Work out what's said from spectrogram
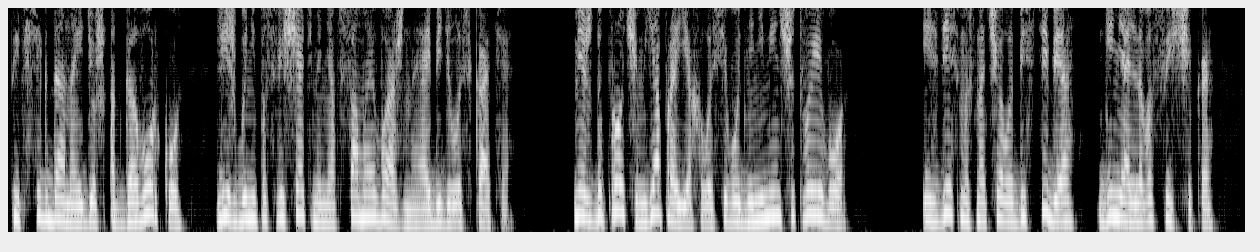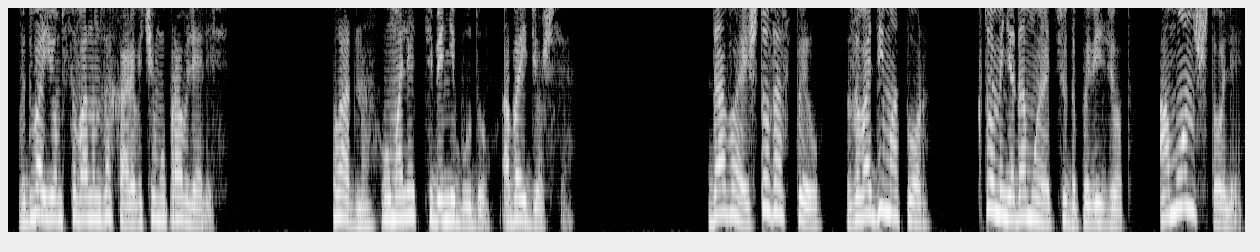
Ты всегда найдешь отговорку, лишь бы не посвящать меня в самое важное, обиделась Катя. Между прочим, я проехала сегодня не меньше твоего. И здесь мы сначала без тебя, гениального сыщика, вдвоем с Иваном Захаровичем управлялись. Ладно, умолять тебя не буду, обойдешься. Давай, что застыл? Заводи мотор. Кто меня домой отсюда повезет? Амон что ли?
